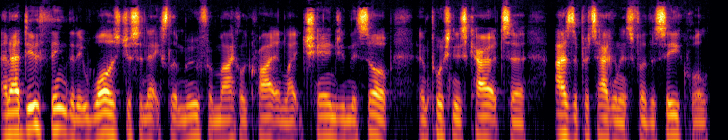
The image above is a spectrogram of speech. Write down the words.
And I do think that it was just an excellent move from Michael Crichton, like changing this up and pushing his character as the protagonist for the sequel.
